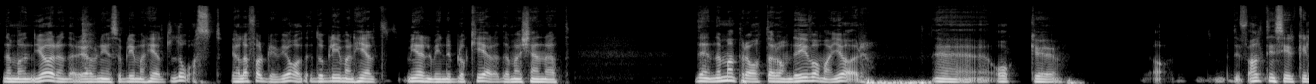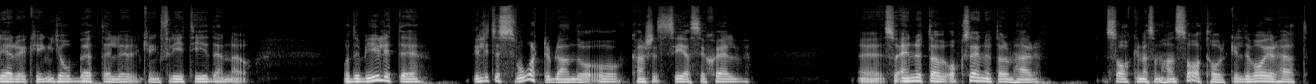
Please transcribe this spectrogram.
när man gör den där övningen så blir man helt låst. I alla fall blev jag det. Då blir man helt mer eller mindre blockerad. Där man känner att det enda man pratar om det är vad man gör. Eh, och eh, ja, allting cirkulerar ju kring jobbet eller kring fritiden. Och, och det blir lite, det är lite svårt ibland att, att kanske se sig själv. Eh, så en utav, också en av de här sakerna som han sa, Torkel, det var ju det här att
